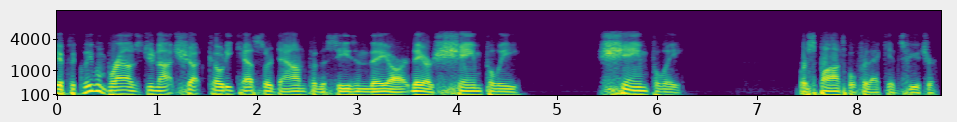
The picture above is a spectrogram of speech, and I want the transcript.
if the Cleveland Browns do not shut Cody Kessler down for the season, they are they are shamefully, shamefully responsible for that kid's future.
